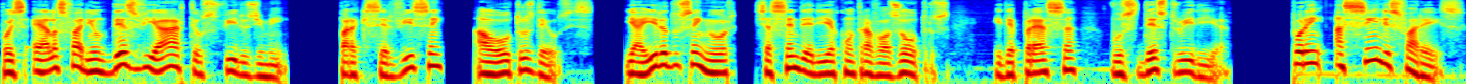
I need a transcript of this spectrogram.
pois elas fariam desviar teus filhos de mim, para que servissem a outros deuses. E a ira do Senhor se acenderia contra vós outros, e depressa vos destruiria. Porém, assim lhes fareis,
